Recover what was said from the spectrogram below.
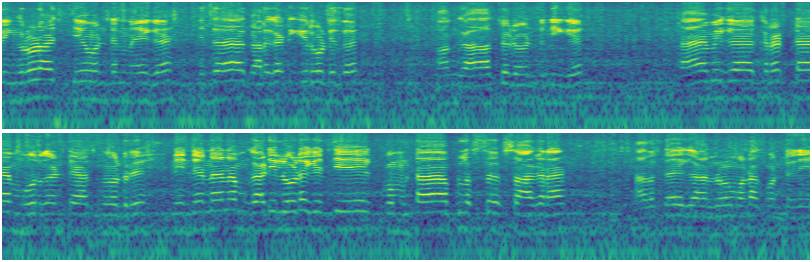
ರಿಂಗ್ ರೋಡ್ ಹಚ್ತೀವಿ ಹೊಂಟೇನ ಈಗ. ಇದು ಕಲಗಟ್ಟಿಗೆ ರೋಡ್ ಇದೆ. ಹಂಗೆ ಆ ಕಡೆ ಹೊಂಟೀನಿ ಟೈಮ್ ಈಗ ಕರೆಕ್ಟ್ ಮೂರು ಗಂಟೆ ಆಯ್ತು ನೋಡ್ರಿ. ನಿನ್ನೆನ ನಮ್ಮ ಗಾಡಿ ಲೋಡ್ ಆಗೈತಿ, ಕುಮಟಾ ಪ್ಲಸ್ ಸಾಗರ. ಅದಕ್ಕೆ ಈಗ ಅನ್ಲೋಡ್ ಮಾಡಕ್ಕೆ ಹೊಂಟೇನಿ.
